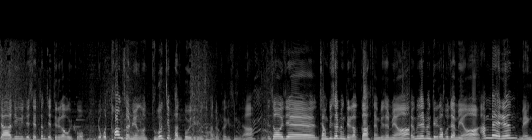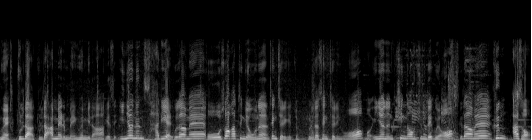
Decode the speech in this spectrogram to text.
자 지금 이제 세 턴째 들어가고 있고 요거 턴 설명은 두 번째 판 보여드리면서 하도록 하겠습니다. 그래서 이제 장비 설명 들어갈까? 장비 설명. 장비 설명 들어가 보자면 암멜은 맹회. 둘 다 둘 다 암멜은 맹회입니다. 그래서 인연은 사리엘. 그 다음에 보서 같은 경우는 생철이겠죠. 둘 다 생철이고 뭐 인연은 킹 넣어주면 되고요. 그 다음에 근아서.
